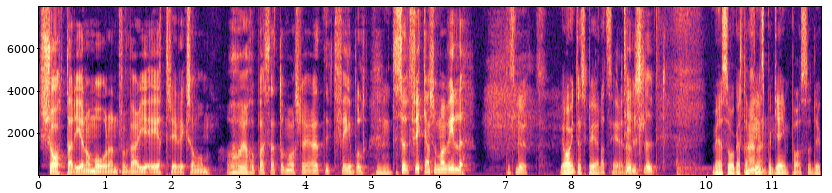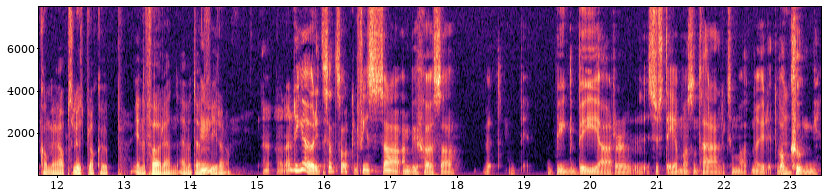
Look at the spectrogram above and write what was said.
tjatade genom åren för varje E3 liksom om Åh, jag hoppas att de avslöjar ett nytt Fable. Mm. Till slut fick han som han ville. Till slut. Jag har inte spelat serien än, Till slut. men jag såg att den Nej, finns nej. på Game Pass och det kommer jag absolut plocka upp inför en eventuell Mm. fyra då. Ja, Det gör intressanta saker. Det finns så här ambitiösa vet, byggbyar, system och sånt här. Liksom allt möjligt. Var Mm. kung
